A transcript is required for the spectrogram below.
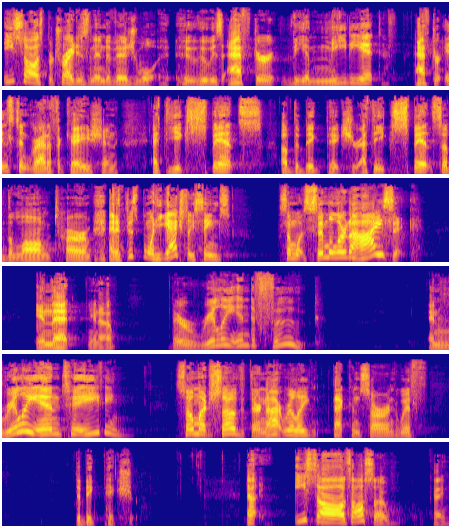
Esau is portrayed as an individual who, who is after the immediate, after instant gratification, at the expense of the big picture, at the expense of the long term. And at this point, he actually seems somewhat similar to Isaac in that, you know, they're really into food and really into eating. So much so that they're not really that concerned with the big picture. Now, Esau is also, okay,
